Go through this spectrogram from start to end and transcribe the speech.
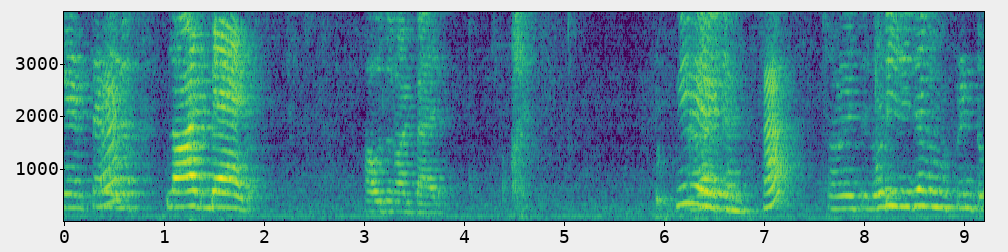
ಕೇಳ್ತಾರೆ ನಾಟ್ ಬ್ಯಾಡ್ ಹೌದು ನಾಟ್ ಬ್ಯಾಡ್ ನೀವೇ ಹಾ? ಚೆನ್ನಾಗೈತೆ ನೋಡಿ ಇದಿದೆ ನಮ್ಮ ಪ್ರಿಂಟು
